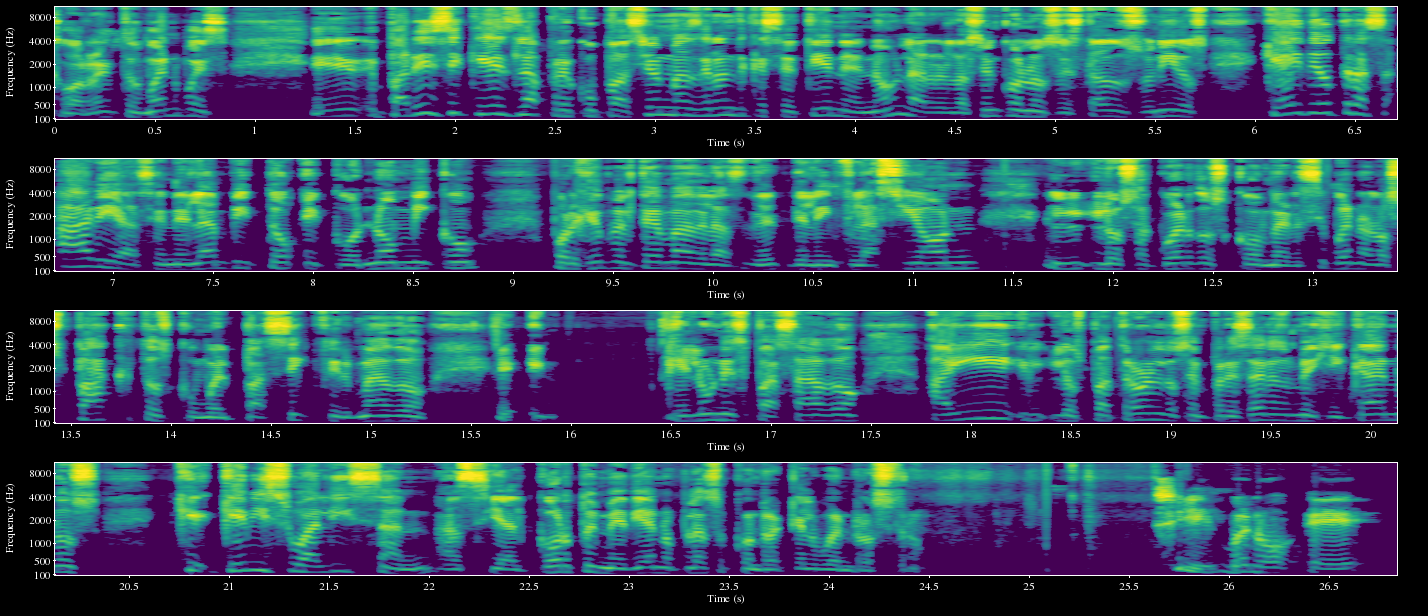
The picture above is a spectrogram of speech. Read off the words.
correcto. Bueno, pues eh, parece que es la preocupación más grande que se tiene, ¿no? La relación con los Estados Unidos. ¿Qué hay de otras áreas en el ámbito económico? Por ejemplo, el tema de, las, de, la inflación, los acuerdos comerciales, bueno, los pactos como el PASIC firmado. Eh, el lunes pasado. Ahí los patrones, los empresarios mexicanos, ¿qué, visualizan hacia el corto y mediano plazo con Raquel Buenrostro? Sí, bueno, eh,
